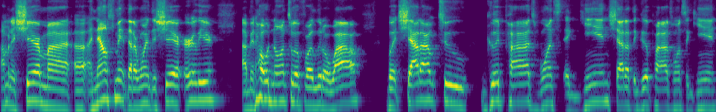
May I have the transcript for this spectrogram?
I'm gonna share my uh, announcement that I wanted to share earlier. I've been holding on to it for a little while, but shout out to Good Pods once again. Shout out to Good Pods once again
